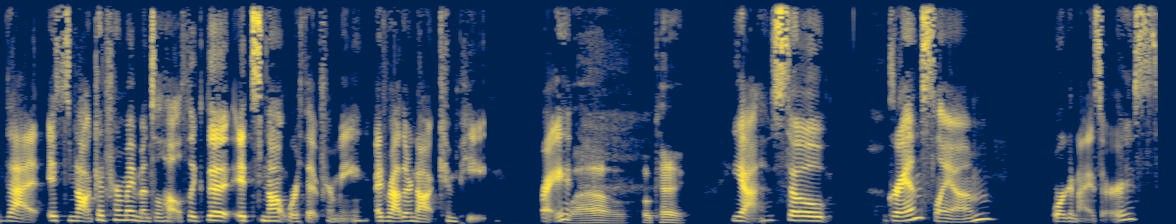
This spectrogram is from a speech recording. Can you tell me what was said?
that it's not good for my mental health. Like the, it's not worth it for me. I'd rather not compete. Right. Wow. Okay. Yeah. So Grand Slam organizers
